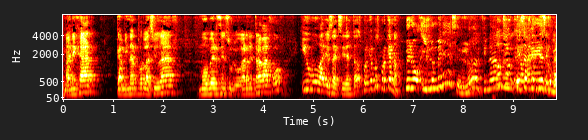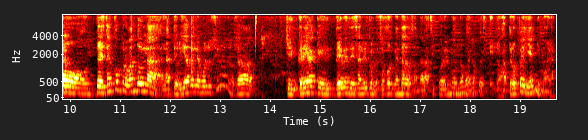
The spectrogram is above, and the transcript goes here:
manejar, caminar por la ciudad, moverse en su lugar de trabajo. Y hubo varios accidentados, ¿por qué? Pues ¿por qué no? Pero, y lo merecen, ¿no? Al final, No, claro que esa gente es como. Te están comprobando la, la teoría de la evolución. O sea, quien crea que debe de salir con los ojos vendados, andar así por el mundo, bueno, pues que lo atropellen y muera.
